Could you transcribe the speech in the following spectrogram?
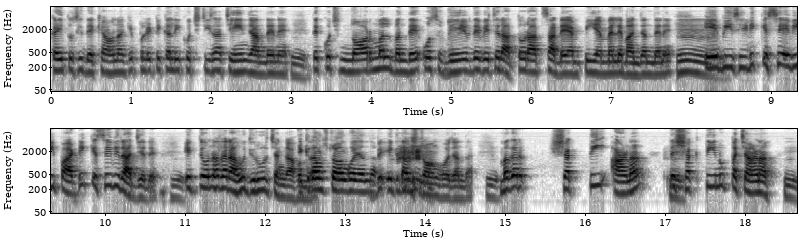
ਕਈ ਤੁਸੀਂ ਦੇਖਿਆ ਹੋਣਾ ਕਿ ਪੋਲੀਟੀਕਲੀ ਕੁਝ ਚੀਜ਼ਾਂ ਚੇਂਜ ਆਉਂਦੇ ਨੇ ਹੂੰ। ਤੇ ਕੁਝ ਨਾਰਮਲ ਬੰਦੇ ਉਸ ਵੇਵ ਦੇ ਵਿੱਚ ਰਾਤੋਂ ਰਾਤ ਸਾਡੇ ਐਮਪੀ ਐਮਐਲਏ ਬਣ ਜਾਂਦੇ ਨੇ। ਹੂੰ। ਏ ਬੀ ਸੀ ਡੀ ਕਿਸੇ ਵੀ ਪਾਰਟੀ ਕਿਸੇ ਵੀ ਰਾਜ ਦੇ। ਇੱਕ ਤੇ ਉਹਨਾਂ ਦਾ ਰਾਹੂ ਜ਼ਰੂਰ ਚੰਗਾ ਹੁੰਦਾ। ਇੱਕਦਮ ਸਟਰੋਂਗ ਹੋ ਜਾਂਦਾ। ਵੀ ਇੱਕਦਮ ਸਟਰੋਂਗ ਹੋ ਜਾਂਦਾ। ਹੈ। ਹੂੰ। ਮਗਰ ਸ਼ਕਤੀ ਆਣਾ ਤੇ ਸ਼ਕਤੀ ਨੂੰ ਪਛਾਣਾ ਹੂੰ।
